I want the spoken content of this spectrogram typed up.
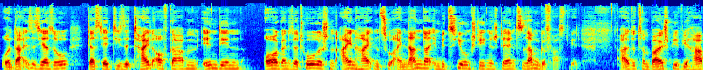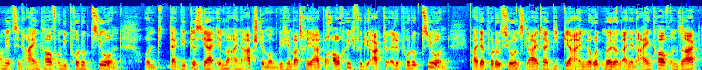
Und da ist es ja so, dass ja diese Teilaufgaben in den organisatorischen Einheiten zueinander in Beziehung stehenden Stellen zusammengefasst wird. Also zum Beispiel, wir haben jetzt den Einkauf und die Produktion. Und da gibt es ja immer eine Abstimmung. Wie viel Material brauche ich für die aktuelle Produktion? Weil der Produktionsleiter gibt ja eine Rückmeldung an den Einkauf und sagt,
